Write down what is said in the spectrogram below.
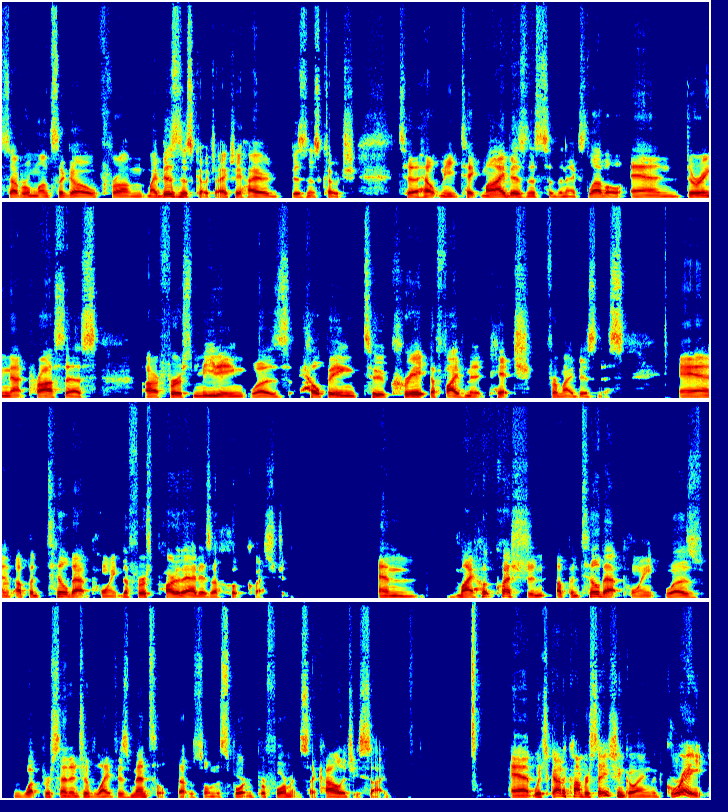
several months ago from my business coach. I actually hired business coach to help me take my business to the next level. And during that process, our first meeting was helping to create the five minute pitch for my business. And up until that point, the first part of that is a hook question. And my hook question up until that point was what percentage of life is mental? That was on the sport and performance psychology side. And which got a conversation going. Great.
